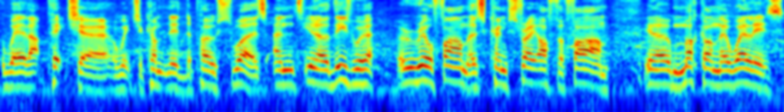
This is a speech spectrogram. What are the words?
where that picture which accompanied the post was. And, you know, these were real farmers, came straight off the farm, you know, muck on their wellies.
